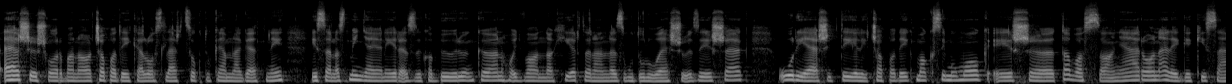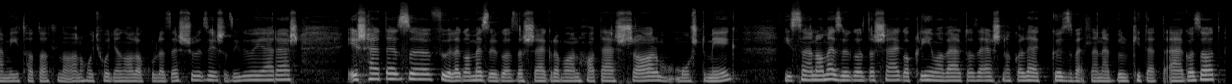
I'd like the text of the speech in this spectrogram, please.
Elsősorban a csapadékeloszlást szoktuk emlegetni, hiszen azt mindjárt érezzük a bőrünkön, hogy vannak hirtelen lezúduló esőzések, óriási téli csapadék maximumok, és tavasszal, nyáron eléggé kiszámíthatatlan, hogy hogyan alakul az esőzés, az időjárás, és hát ez főleg a mezőgazdaságra van hatással most még, hiszen a mezőgazdaság a klímaváltozásnak a legközvetlenebbül kitett ágazat.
